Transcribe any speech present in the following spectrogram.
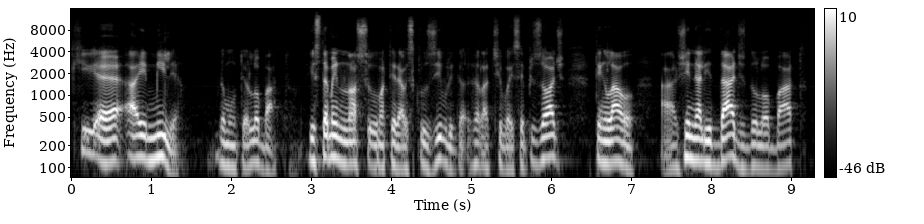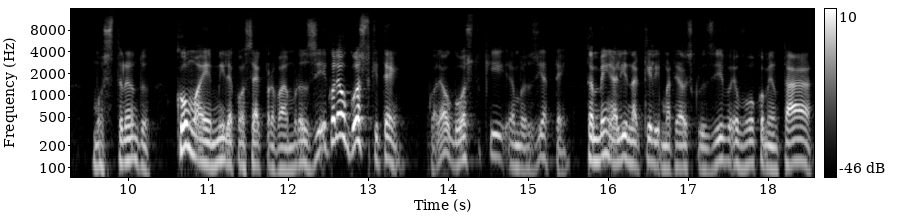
que é a Emília do Monteiro Lobato. Isso também no nosso material exclusivo relativo a esse episódio tem lá o, a genialidade do Lobato mostrando como a Emília consegue provar a ambrosia e qual é o gosto que tem. Qual é o gosto que a ambrosia tem. Também ali naquele material exclusivo eu vou comentar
